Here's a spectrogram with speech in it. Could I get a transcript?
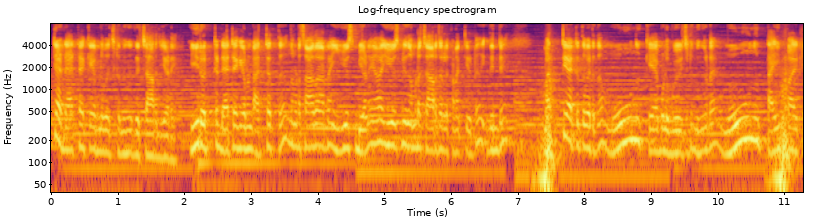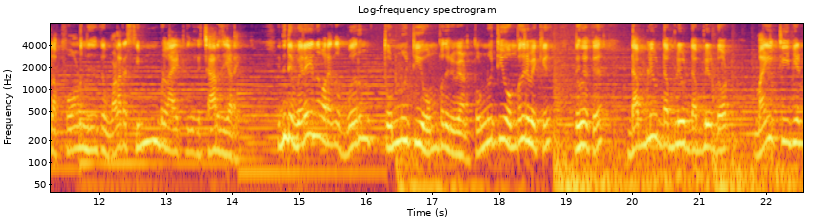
ഒരൊറ്റ ഡാറ്റ കേബിൾ വെച്ചിട്ട് നിങ്ങൾക്ക് ചാർജ് ചെയ്യണേ. ഈ ഒരൊറ്റ ഡാറ്റ കേബിളിന്റെ അറ്റത്ത് നമ്മുടെ സാധാരണ യു എസ് ബി ആണ്. ആ യു എസ് ബി നമ്മുടെ ചാർജറിൽ കണക്ട് ചെയ്തിട്ട് ഇതിന്റെ മറ്റേ അറ്റത്ത് വരുന്ന മൂന്ന് കേബിൾ ഉപയോഗിച്ചിട്ട് നിങ്ങളുടെ മൂന്ന് ടൈപ്പ് ആയിട്ടുള്ള ഫോൺ നിങ്ങൾക്ക് വളരെ സിമ്പിളായിട്ട് നിങ്ങൾക്ക് ചാർജ് ചെയ്യണേ. ഇതിന്റെ എന്ന് പറയുന്നത് വെറും തൊണ്ണൂറ്റി ഒമ്പത് രൂപയാണ്. തൊണ്ണൂറ്റി ഒമ്പത് രൂപയ്ക്ക് നിങ്ങൾക്ക് W W W dot my T V N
